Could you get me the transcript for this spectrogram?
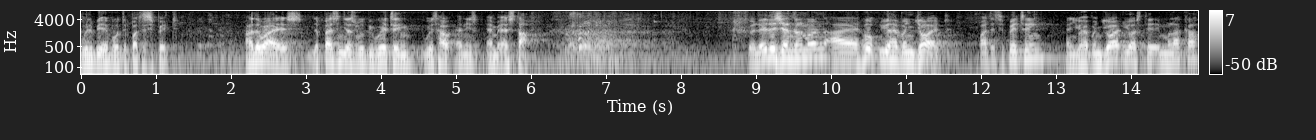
will be able to participate. Otherwise, the passengers will be waiting without any MAS staff. Well, ladies and gentlemen, I hope you have enjoyed participating and you have enjoyed your stay in Malacca.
